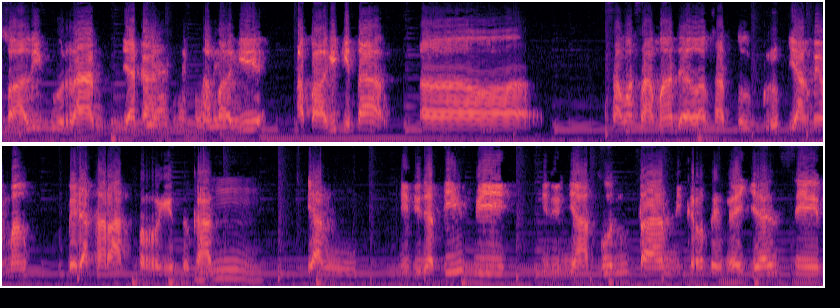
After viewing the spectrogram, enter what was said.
soal liburan ya kan? yeah, apalagi apalagi kita uh, sama-sama dalam satu grup yang memang beda karakter gitu kan. Mm. yang di dunia TV di dunia akuntan, di creative agency,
